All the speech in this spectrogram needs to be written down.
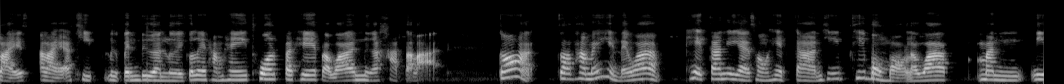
หลายหลายอาทิตย์หรือเป็นเดือนเลย ก็เลยทำให้ทั่วประเทศแบบว่าเนื้อขาดตลาด ก็จะทำให้เห็นได้ว่าเหตุการณ์ใหญ่ๆสองเหตุการณ์ที่ที่บ่งบอกแล้วว่ามันมี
